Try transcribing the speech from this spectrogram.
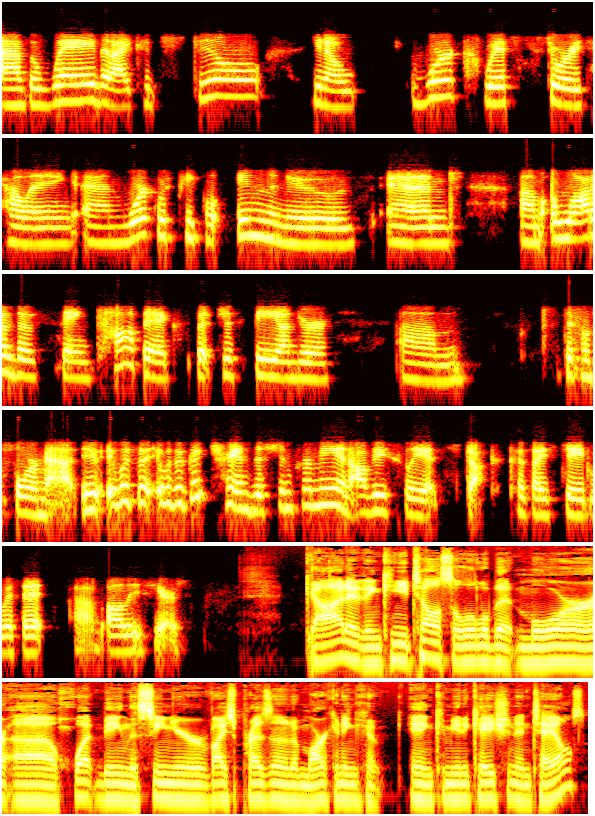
as a way that I could still, you know, work with storytelling and work with people in the news and um, a lot of those same topics, but just be under um, different format. It, it was a, it was a good transition for me, and obviously it stuck because I stayed with it uh, all these years. Got it. And can you tell us a little bit more uh, what being the senior vice president of marketing and communication entails?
